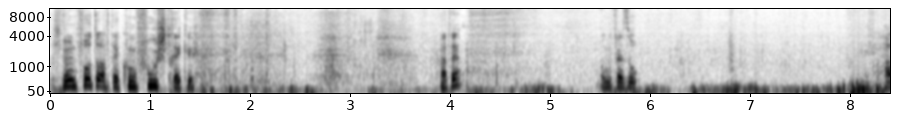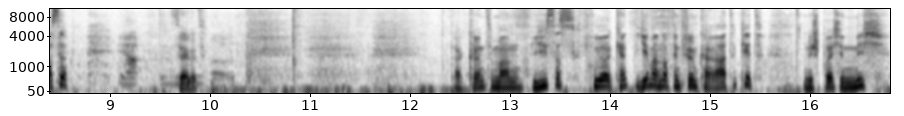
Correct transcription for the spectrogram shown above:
ich will ein Foto auf der Kung-Fu-Strecke. Warte. Ungefähr so. Hast du? Ja. Sehr gut. Da könnte man, wie hieß das früher? Kennt jemand noch den Film Karate Kid? Und ich spreche nicht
